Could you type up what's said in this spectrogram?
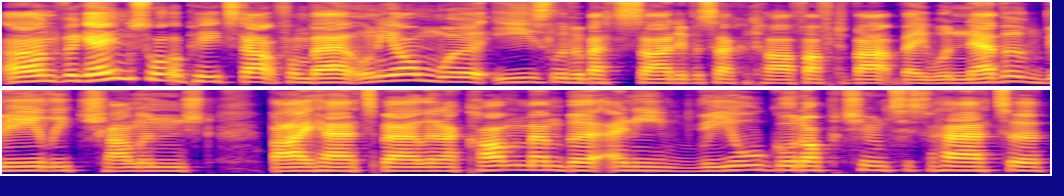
And the game sort of petered out from there. Union were easily the better side of the second half. After that, they were never really challenged by Hertha Berlin. I can't remember any real good opportunities for Hertha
